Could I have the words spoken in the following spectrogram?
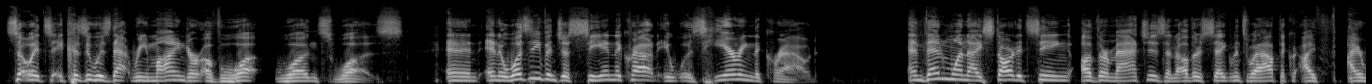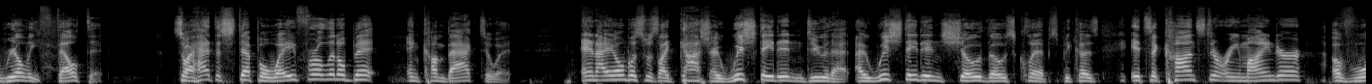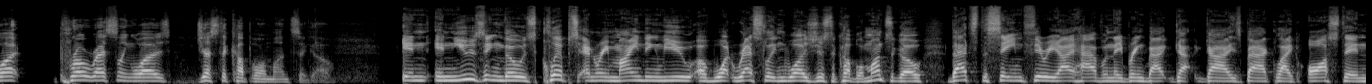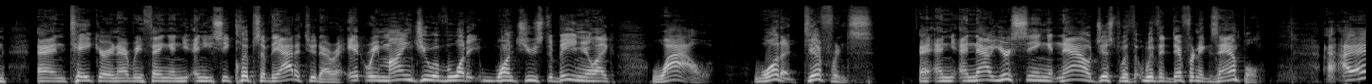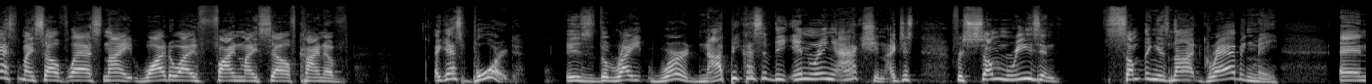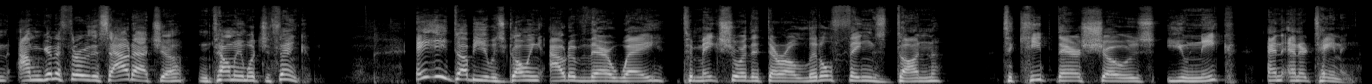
So it's because it was that reminder of what once was. And and it wasn't even just seeing the crowd, it was hearing the crowd. And then when I started seeing other matches and other segments without the I I really felt it. So I had to step away for a little bit and come back to it. And I almost was like, gosh, I wish they didn't do that. I wish they didn't show those clips because it's a constant reminder of what pro wrestling was just a couple of months ago. In in using those clips and reminding you of what wrestling was just a couple of months ago, that's the same theory I have when they bring back guys back like Austin and Taker and everything, and you, and you see clips of the Attitude Era. It reminds you of what it once used to be, and you're like, wow what a difference. And, and, and now you're seeing it now just with, with a different example. I asked myself last night, why do I find myself kind of, I guess, bored is the right word, not because of the in ring action. I just, for some reason, something is not grabbing me. And I'm going to throw this out at you and tell me what you think. AEW is going out of their way to make sure that there are little things done to keep their shows unique and entertaining.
